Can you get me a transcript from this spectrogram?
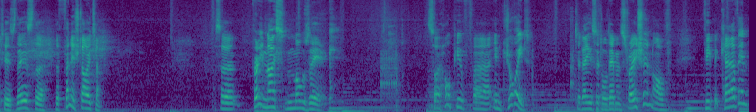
It is. There's the, the finished item. It's a very nice mosaic. So I hope you've uh, enjoyed today's little demonstration of V-bit carving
